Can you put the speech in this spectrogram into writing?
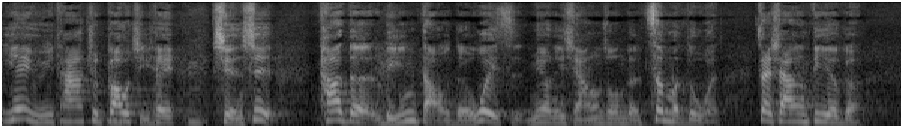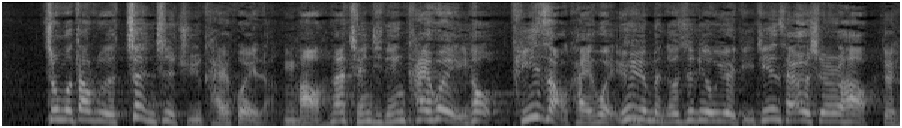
揶揄他，去高级黑，显示他的领导的位置没有你想象中的这么的稳。再加上第二个。中国大陆的政治局开会了，好，那前几天开会以后提早开会，因为原本都是六月底，今天才二十二号，对，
